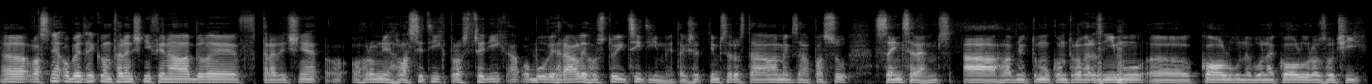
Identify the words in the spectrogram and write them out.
Eh, vlastně obě ty konferenční finále byly v tradičně ohromně hlasitých prostředích a obou vyhráli hostující týmy, takže tím se dostáváme k zápasu Saints Rams a hlavně k tomu kontroverznímu kólu nebo nekólu rozhočích,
